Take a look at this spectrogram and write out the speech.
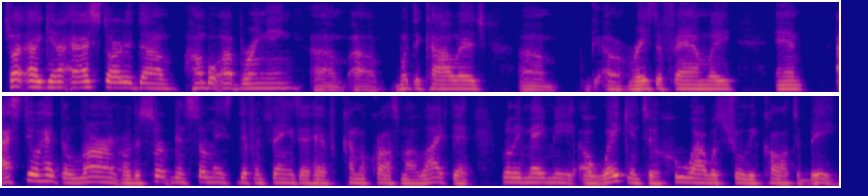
So, I, again, I started um, humble upbringing, um, uh, went to college, um, uh, raised a family, and I still had to learn, or there's been so many different things that have come across my life that really made me awaken to who I was truly called to be.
